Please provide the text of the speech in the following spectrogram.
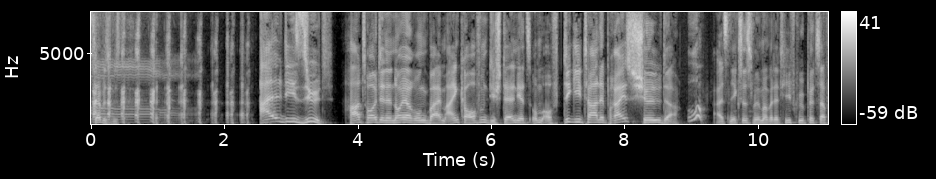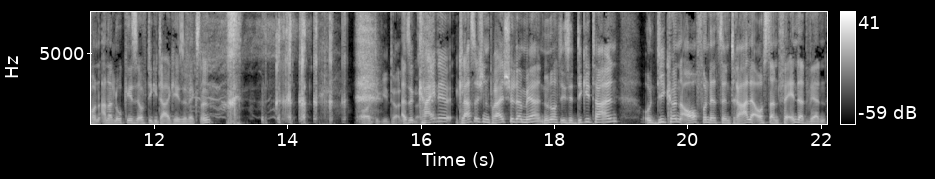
Servicewüste. Aldi Süd hat heute eine Neuerung beim Einkaufen. Die stellen jetzt um auf digitale Preisschilder. Als nächstes will man bei der Tiefkühlpizza von Analogkäse auf Digitalkäse wechseln. Oh, digital. Also keine klassischen Preisschilder mehr, nur noch diese digitalen. Und die können auch von der Zentrale aus dann verändert werden.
